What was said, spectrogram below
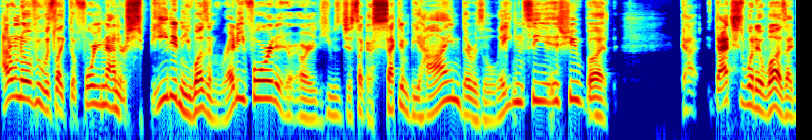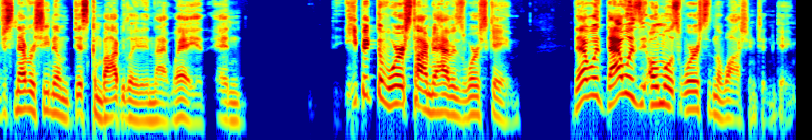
I don't know if it was like the 49er speed and he wasn't ready for it, or, or he was just like a second behind. There was a latency issue, but that's just what it was. I just never seen him discombobulated in that way, and he picked the worst time to have his worst game. That was that was almost worse than the Washington game.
